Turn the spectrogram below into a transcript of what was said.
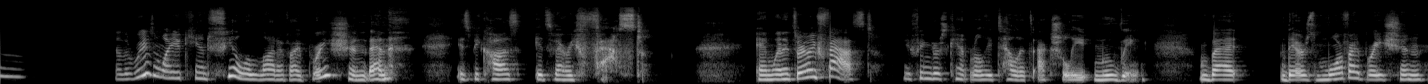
sing. Now, the reason why you can't feel a lot of vibration then is because it's very fast. And when it's really fast, your fingers can't really tell it's actually moving. But there's more vibration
